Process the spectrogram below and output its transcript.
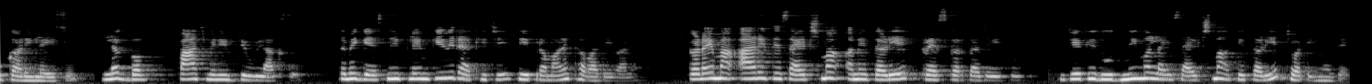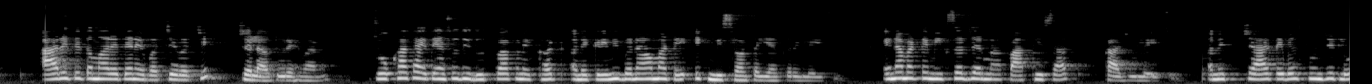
ઉકાળી લઈશું. લગભગ પાંચ મિનિટ જેવું લાગશે. તમે ગેસની ફ્લેમ કેવી રાખી છે તે પ્રમાણે થવા દેવાનું. કડાઈમાં આ રીતે સાઇડ્સમાં અને તળિયે ક્રેશ કરતા જઈશું, જેથી દૂધની મલાઈ સાઇડ્સમાં કે તળિયે ચોંટી ન જાય. આ રીતે તમારે તેને વચ્ચે વચ્ચે ચલાવતું રહેવાનું. ચોખા થાય ત્યાં સુધી દૂધપાકને ઘટ અને ક્રીમી બનાવવા માટે એક મિશ્રણ તૈયાર કરી લઈશું. એના માટે મિક્સર જારમાં પાંચથી સાત કાજુ લઈશું. અને ચાર ટેબલ સ્પૂન જેટલો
